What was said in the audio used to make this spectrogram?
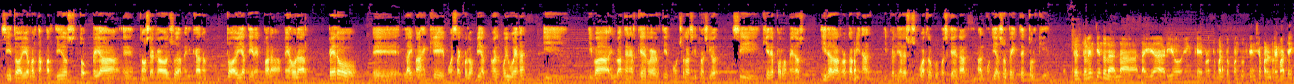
sí, todavía faltan partidos, todavía eh, no se ha acabado el sudamericano, todavía tienen para mejorar, pero eh, la imagen que muestra Colombia no es muy buena y, va, y va a tener que revertir mucho la situación si quiere por lo menos ir a la ronda final pelear esos cuatro grupos que dan al, Mundial Sub-20 en Turquía. Yo, yo, le entiendo la, la, la, idea de Darío en que de pronto faltó contundencia para el remate,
